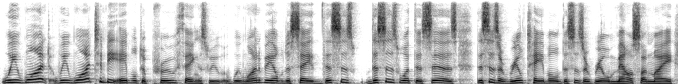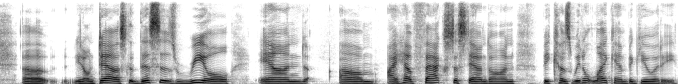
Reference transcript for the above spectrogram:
we want we want to be able to prove things. We we want to be able to say this is this is what this is. This is a real table. This is a real mouse on my uh, you know desk. This is real, and um, I have facts to stand on because we don't like ambiguity.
